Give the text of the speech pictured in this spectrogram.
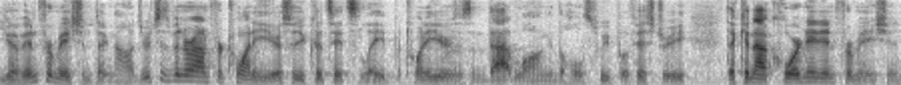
you have information technology, which has been around for 20 years, so you could say it's late, but 20 years isn't that long in the whole sweep of history, that can now coordinate information.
